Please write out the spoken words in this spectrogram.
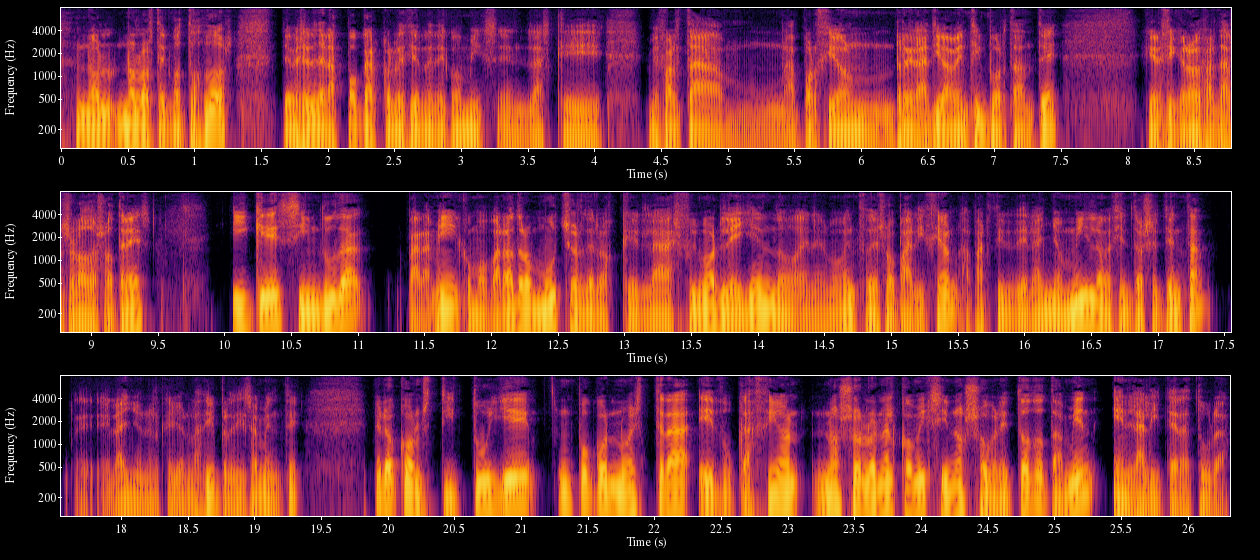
no, los tengo todos. Debe ser de las pocas colecciones de cómics en las que me falta una porción relativamente importante. Quiero decir que no me faltan solo dos o tres. Y que sin duda para mí, como para otros muchos de los que las fuimos leyendo en el momento de su aparición, a partir del año 1970, eh, el año en el que yo nací precisamente, pero constituye un poco nuestra educación, no solo en el cómic, sino sobre todo también en la literatura.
